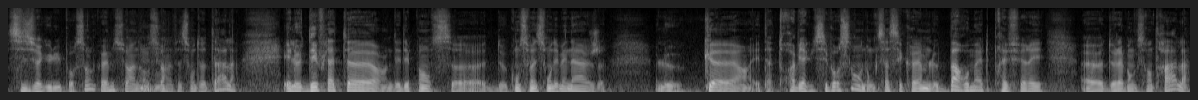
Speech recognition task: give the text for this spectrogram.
6,8% mmh. quand même sur un an, mmh. sur l'inflation totale. Et le déflateur des dépenses euh, de consommation des ménages le cœur est à 3,6%. Donc ça, c'est quand même le baromètre préféré euh, de la Banque centrale.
